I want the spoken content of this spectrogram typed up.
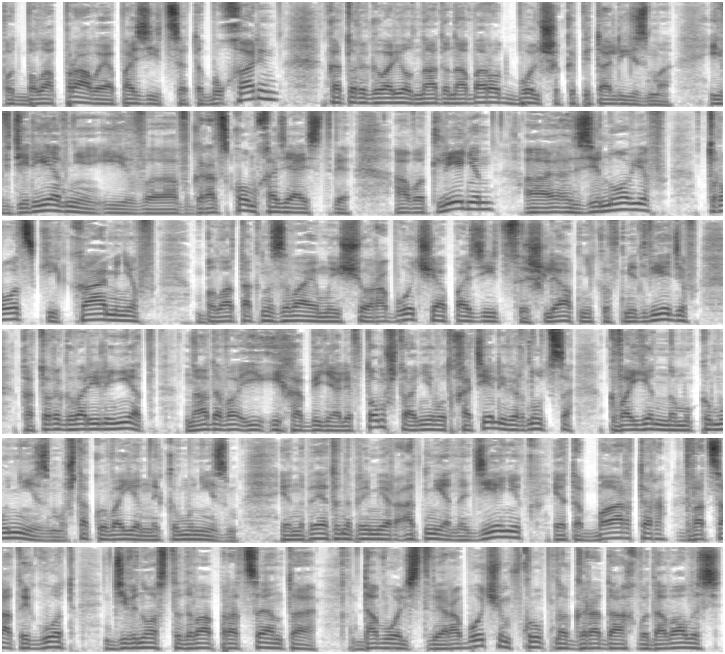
Вот была правая оппозиция, это Бухарин, который говорил, надо наоборот больше капитализма и в деревне, и в, в городском хозяйстве. А вот Ленин, а Зиновьев, Троцкий, Каменев, была так называемая еще рабочая оппозиция, Шляпников, Медведев, которые говорили, нет, надо, их обвиняли в том, что они вот хотели вернуться к военному коммунизму. Что такое военный коммунизм? Это, например, отмена денег, это бартер. 20 год 92% довольствия рабочим в крупных городах выдавалось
